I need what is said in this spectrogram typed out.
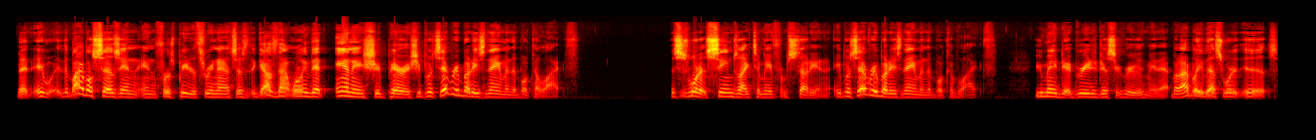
That it, the Bible says in, in 1 Peter 3 9, it says that God's not willing that any should perish. He puts everybody's name in the book of life. This is what it seems like to me from studying it. He puts everybody's name in the book of life. You may agree to disagree with me that, but I believe that's what it is.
